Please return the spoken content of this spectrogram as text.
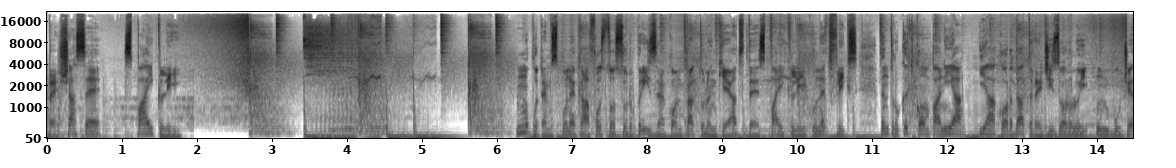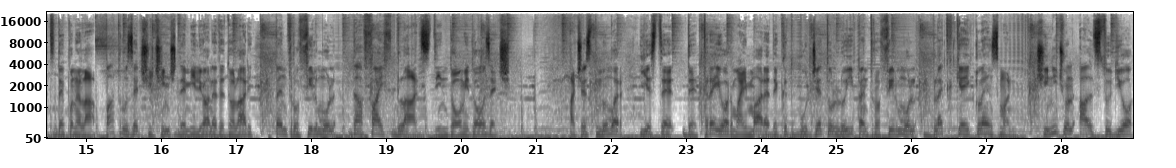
Pe 6. Spike Lee Nu putem spune că a fost o surpriză contractul încheiat de Spike Lee cu Netflix, întrucât compania i-a acordat regizorului un buget de până la 45 de milioane de dolari pentru filmul The Five Bloods din 2020. Acest număr este de trei ori mai mare decât bugetul lui pentru filmul Black Cake Clansman și niciun alt studio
